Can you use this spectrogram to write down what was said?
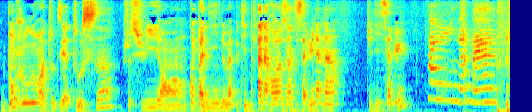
Bonjour à toutes et à tous. Je suis en compagnie de ma petite Anna Rose. Salut Nana. Tu dis salut?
